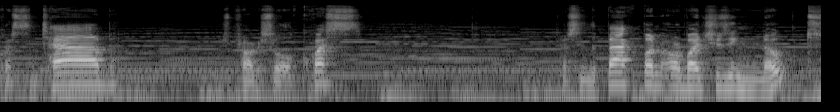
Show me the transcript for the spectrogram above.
Quest and tab. There's progress all quests. Pressing the back button or by choosing note.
